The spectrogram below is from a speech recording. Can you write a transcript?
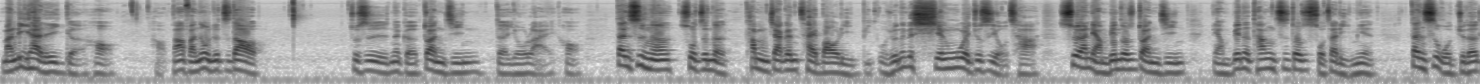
蛮厉害的一个哈，好，然后反正我就知道，就是那个断筋的由来哈。但是呢，说真的，他们家跟菜包里比，我觉得那个鲜味就是有差。虽然两边都是断筋，两边的汤汁都是锁在里面，但是我觉得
